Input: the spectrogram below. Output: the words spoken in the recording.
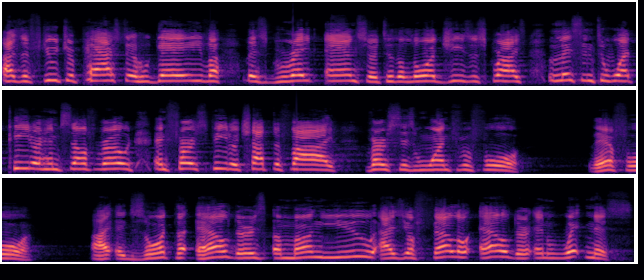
as a future pastor who gave uh, this great answer to the Lord Jesus Christ. Listen to what Peter himself wrote in 1 Peter chapter 5 verses 1 through 4. Therefore, I exhort the elders among you as your fellow elder and witness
